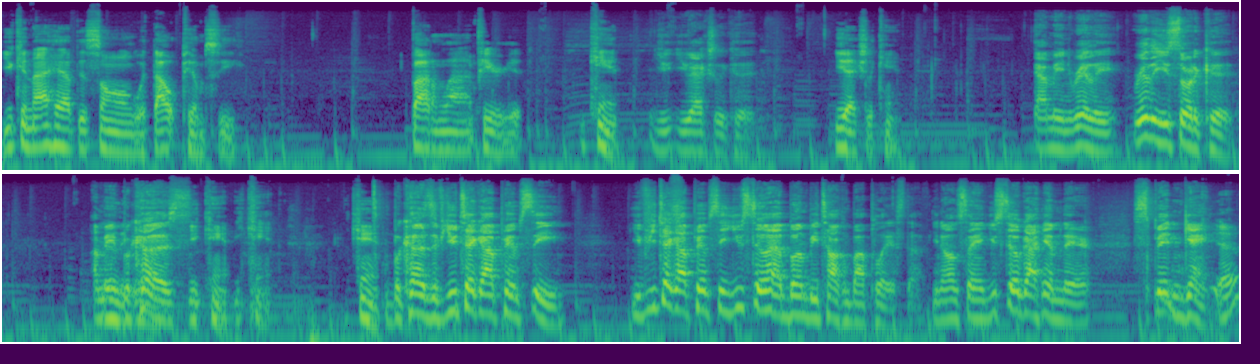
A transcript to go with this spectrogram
You cannot have this song without Pimp C. Bottom line, period. You can't. You you actually could. You actually can't. I mean, really, really, you sort of could. I mean, Really, because you can't. You can't. You can't. because if you take out Pimp C, if you take out Pimp C, you still have Bun B talking about player stuff. You know what I'm saying? You still got him there spitting game. Yeah,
